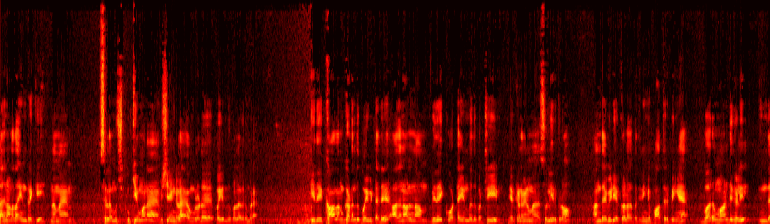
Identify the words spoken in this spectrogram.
அதனால தான் இன்றைக்கு நம்ம சில முஷ் முக்கியமான விஷயங்களை அவங்களோட பகிர்ந்து கொள்ள விரும்புகிறேன் இது காலம் கடந்து போய்விட்டது. அதனால் நாம் விதைக்கோட்டை என்பது பற்றி ஏற்கனவே நம்ம சொல்லியிருக்கிறோம். அந்த வீடியோக்களை அதை பற்றி நீங்கள் பார்த்துருப்பீங்க. வரும் ஆண்டுகளில் இந்த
